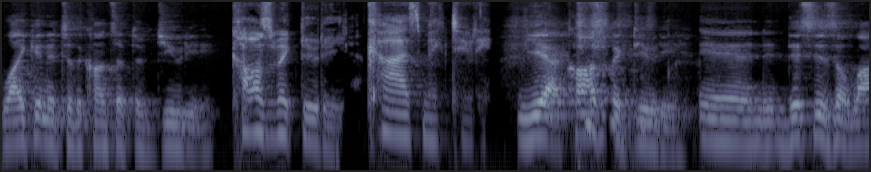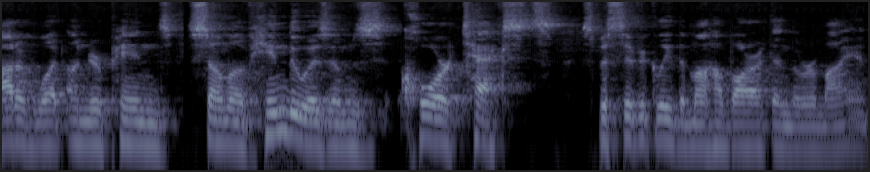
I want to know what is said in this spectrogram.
liken it to the concept of duty. Cosmic duty. Cosmic duty. Yeah, cosmic duty. And this is a lot of what underpins some of Hinduism's core texts specifically the Mahabharata and the Ramayana.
